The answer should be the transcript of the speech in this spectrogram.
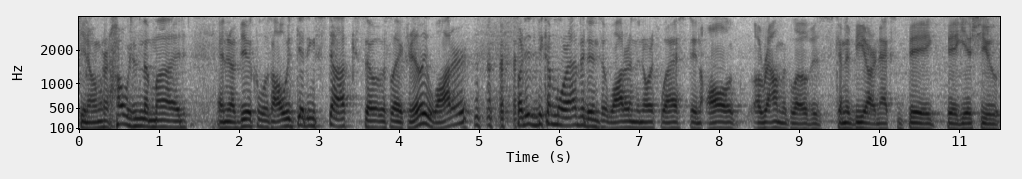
you know, we're always in the mud and a vehicle was always getting stuck. So it was like, really, water? but it's become more evident that water in the Northwest and all around the globe is going to be our next big, big issue.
